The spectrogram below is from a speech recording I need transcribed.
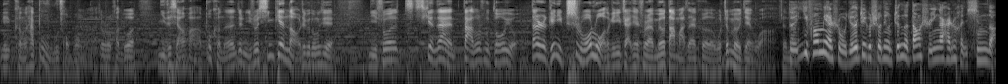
你可能还不如宠梦呢。就是很多你的想法不可能，就你说芯片脑这个东西，你说现在大多数都有，但是给你赤裸裸的给你展现出来，没有打马赛克的，我真没有见过啊！真的。对，一方面是我觉得这个设定真的当时应该还是很新的，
